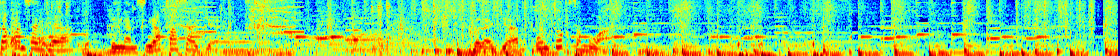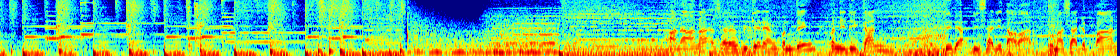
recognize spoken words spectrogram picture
kapan saja, dengan siapa saja. Belajar untuk semua. Anak-anak saya pikir yang penting pendidikan tidak bisa ditawar. Masa depan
